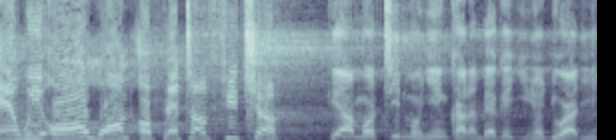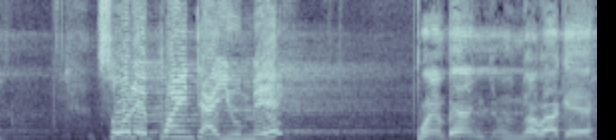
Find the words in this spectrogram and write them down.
And we all want a better future. Ke a mo ti mo yin kan be ke nyo ju adi. So the point that you make, Point be nyo wa ke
